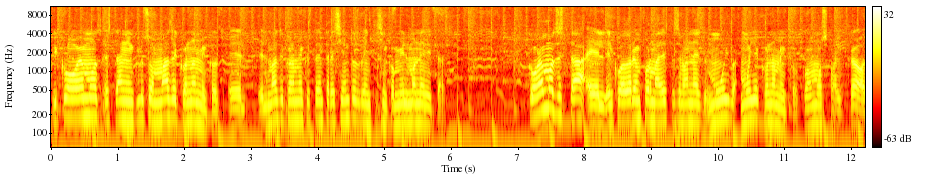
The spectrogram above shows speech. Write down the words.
y como vemos están incluso más económicos. El, más económico está en 325 mil moneditas. Como vemos está el, jugador en forma de esta semana es muy, muy económico. Como vemos Falcao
